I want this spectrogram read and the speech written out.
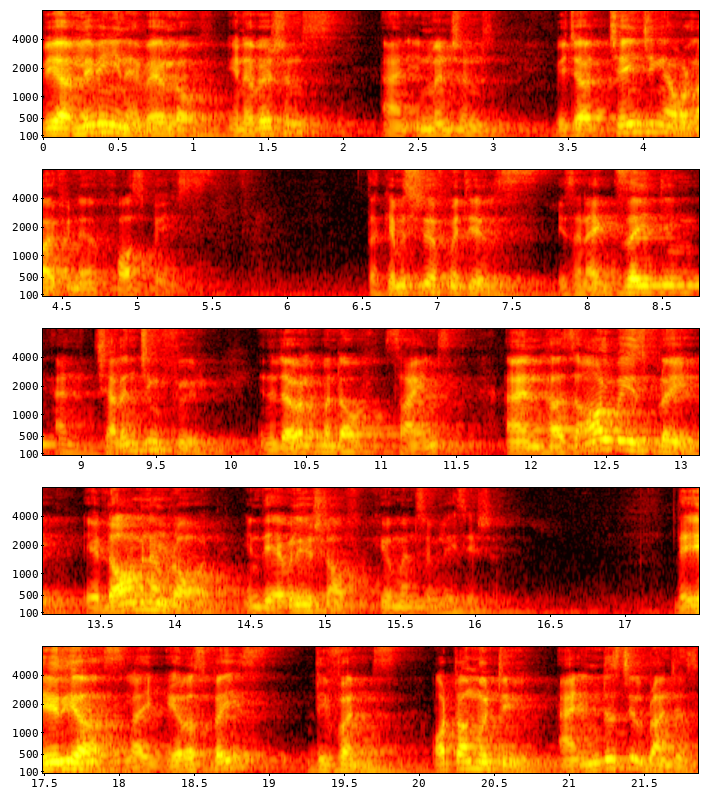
We are living in a world of innovations and inventions which are changing our life in a fast pace. The chemistry of materials is an exciting and challenging field in the development of science and has always played a dominant role in the evolution of human civilization. The areas like aerospace, defense, automotive, and industrial branches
